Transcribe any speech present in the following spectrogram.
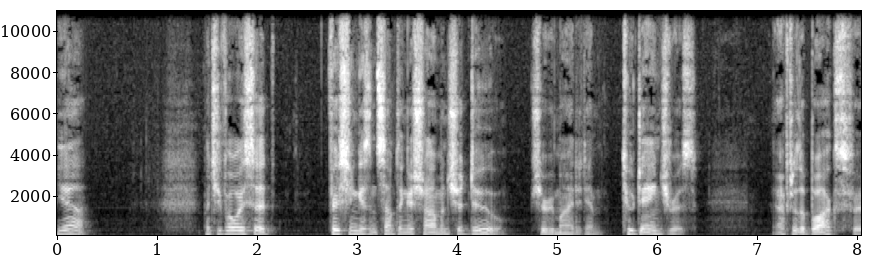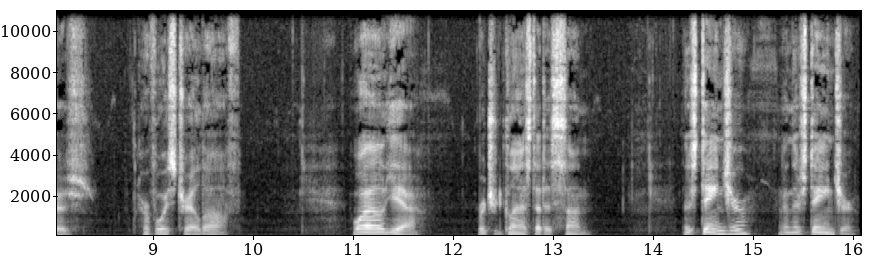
Yeah. But you've always said fishing isn't something a shaman should do, she reminded him. Too dangerous. After the boxfish, her voice trailed off. Well, yeah. Richard glanced at his son. There's danger, and there's danger.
